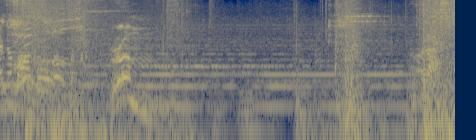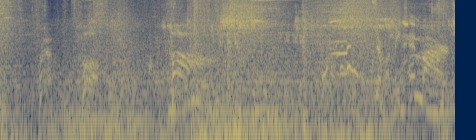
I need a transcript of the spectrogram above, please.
And a bottle of rum. Shiver me timbers.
